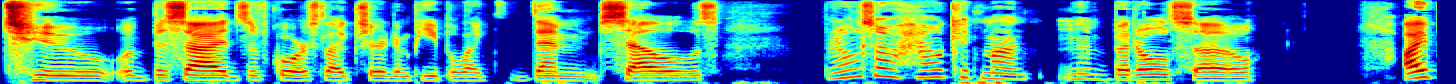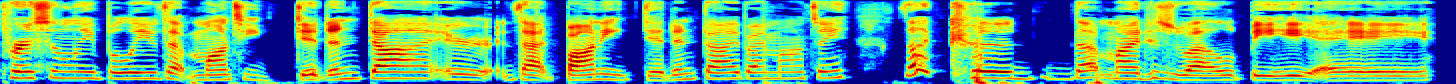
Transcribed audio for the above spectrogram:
to besides of course like certain people like themselves. But also how could mon but also I personally believe that Monty didn't die or that Bonnie didn't die by Monty. That could that might as well be a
